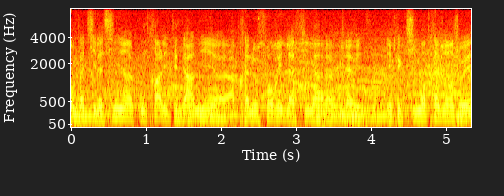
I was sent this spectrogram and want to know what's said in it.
en fait, il a signé un contrat l'été dernier euh, après l'euphorie de la finale où il avait effectivement très bien joué.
